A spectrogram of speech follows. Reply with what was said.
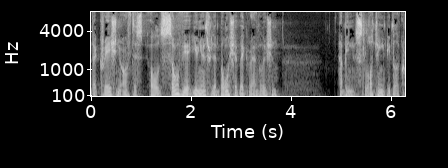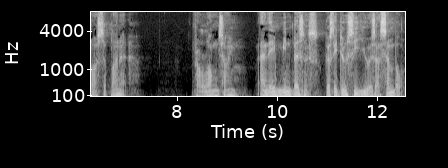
their creation of this old Soviet Union through the Bolshevik Revolution, have been slaughtering people across the planet for a long time. And they mean business because they do see you as a symbol.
